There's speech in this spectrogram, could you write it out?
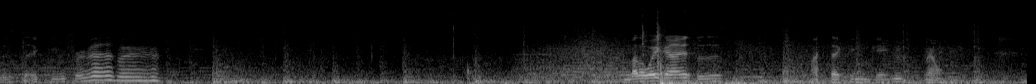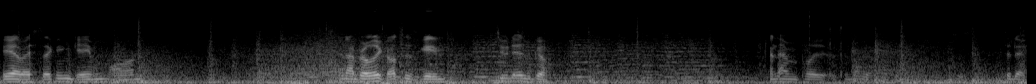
This is taking forever. And by the way, guys, this is my second game. No. Yeah, my second game on. And I barely got this game two days ago. And I haven't played it since then. Just today.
